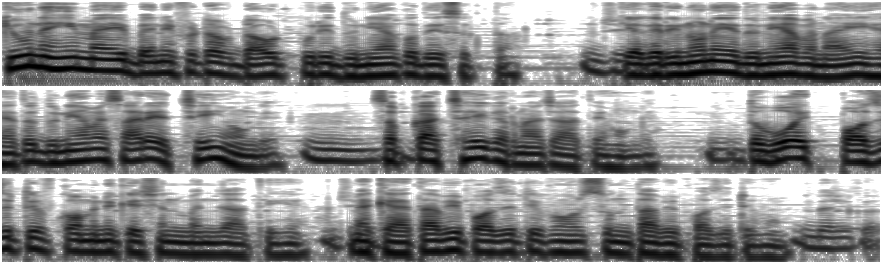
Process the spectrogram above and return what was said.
क्यों नहीं मैं ये बेनिफिट ऑफ़ डाउट पूरी दुनिया को दे सकता? कि अगर इन्होंने ये दुनिया बनाई है तो दुनिया में सारे अच्छे ही होंगे। सबका अच्छा ही करना चाहते होंगे। तो वो एक पॉजिटिव कम्युनिकेशन बन जाती है। मैं कहता भी पॉजिटिव हूँ और सुनता भी पॉजिटिव हूँ। बिल्कुल।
